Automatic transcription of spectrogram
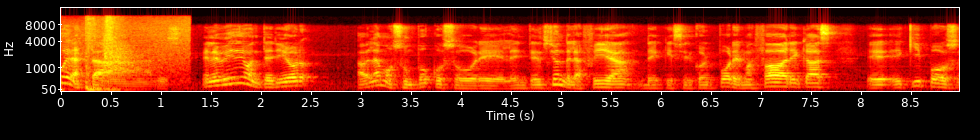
Buenas tardes. En el video anterior hablamos un poco sobre la intención de la FIA de que se incorpore más fábricas, eh, equipos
